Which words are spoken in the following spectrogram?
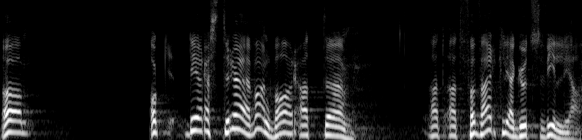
Ehm, och deras strävan var att, eh, att, att förverkliga Guds vilja,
